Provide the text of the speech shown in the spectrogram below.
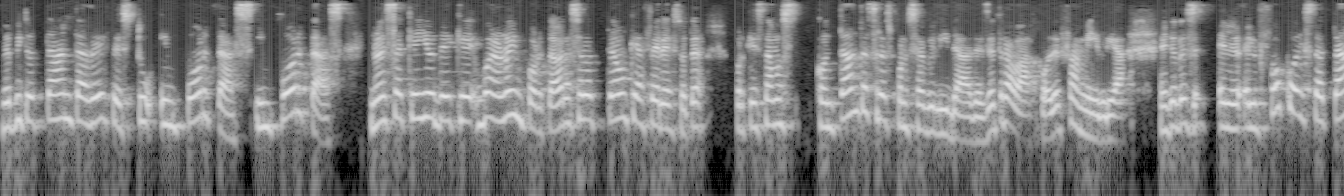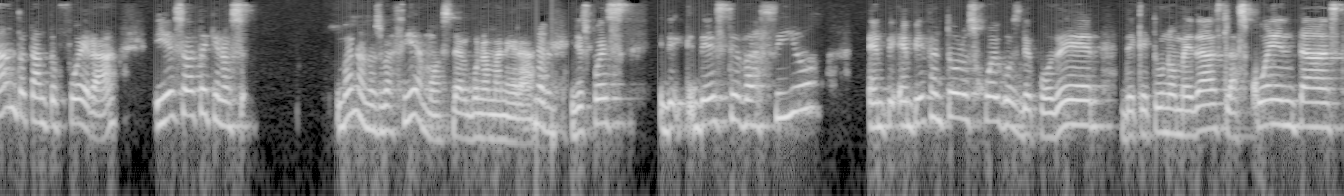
repito tantas veces, tú importas, importas. No es aquello de que, bueno, no importa, ahora solo tengo que hacer eso, porque estamos con tantas responsabilidades de trabajo, de familia. Entonces, el, el foco está tanto, tanto fuera y eso hace que nos bueno, nos vaciemos de alguna manera. Y después de, este vacío empiezan todos los juegos de poder, de que tú no me das las cuentas,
